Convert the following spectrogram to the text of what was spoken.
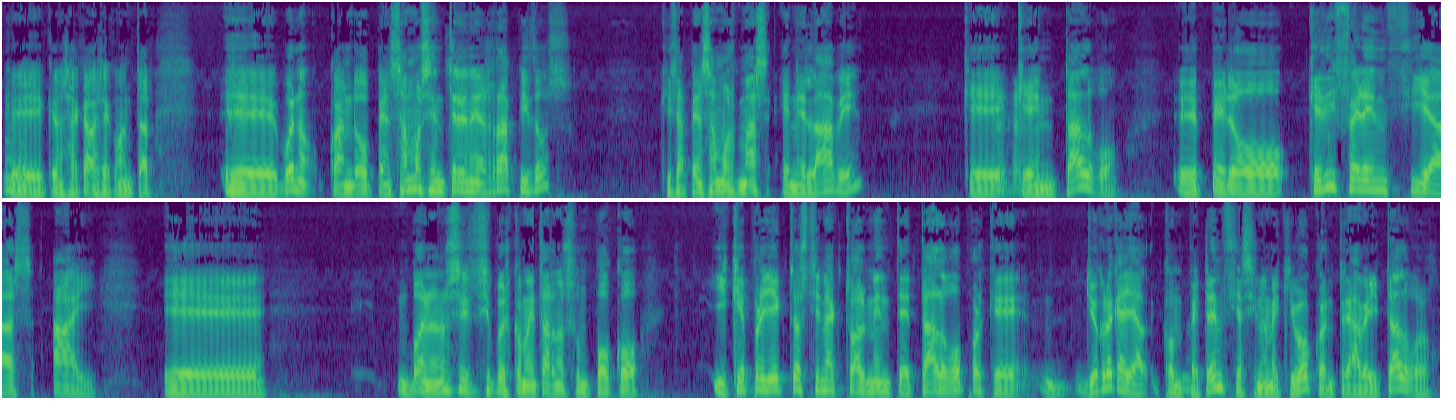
que, nos acabas de contar. Eh, bueno, cuando pensamos en trenes rápidos, quizá pensamos más en el AVE que, en Talgo. Eh, pero, ¿qué diferencias hay? Eh, bueno, no sé si puedes comentarnos un poco ¿Y qué proyectos tiene actualmente Talgo? Porque yo creo que hay competencia, si no me equivoco, entre AVE y Talgo.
